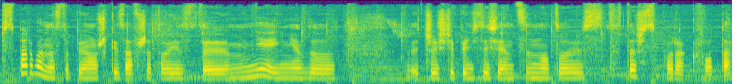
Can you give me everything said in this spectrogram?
Wsparły nas te pieniążki, zawsze to jest e, mniej, nie do 35 tysięcy, no to jest też spora kwota.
